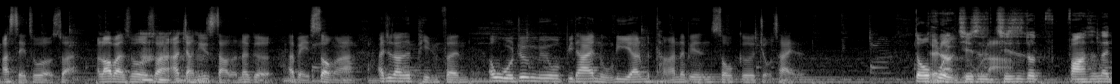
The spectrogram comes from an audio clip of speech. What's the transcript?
啊，谁说了算？啊老板说了算啊，奖金少的那个啊北送啊，啊就算是平分啊，我就没有比他还努力啊，他们躺在那边收割韭菜的，都会其实其实都发生在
